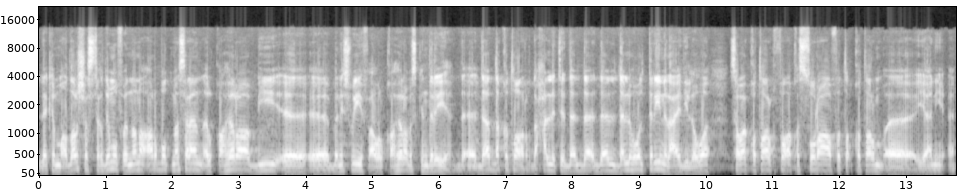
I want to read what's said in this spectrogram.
لكن ما أقدرش استخدمه في ان أنا اربط مثلا القاهرة ببني سويف أو القاهرة باسكندرية. ده ده, ده قطار ده حل ده, ده ده ده اللي هو ال train العادي اللي هو سواء قطار فائق السرعة قطار آه، يعني آه،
